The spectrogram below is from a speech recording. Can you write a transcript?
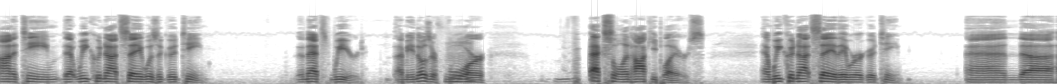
on a team that we could not say was a good team, and that's weird. I mean, those are 4 mm-hmm excellent hockey players, and we could not say they were a good team. And uh,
